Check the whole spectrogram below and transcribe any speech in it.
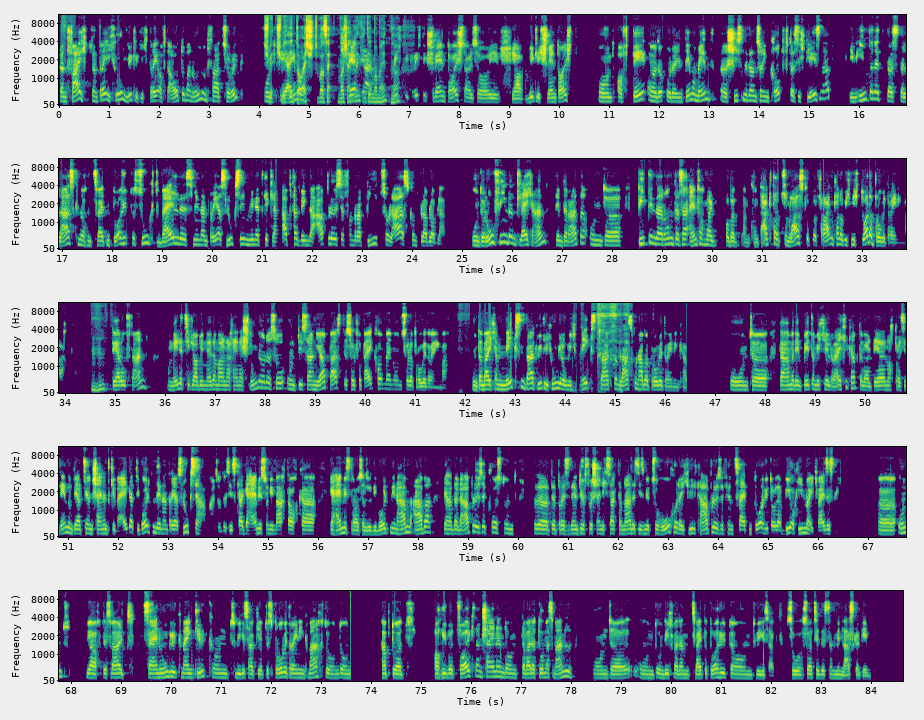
Dann fahre ich, dann drehe ich um, wirklich. Ich drehe auf der Autobahn um und fahre zurück. Und schwer enttäuscht was, wahrscheinlich schwer, in dem Moment. Ja, ne? Richtig, richtig schwer enttäuscht. Also ja, wirklich schwer enttäuscht. Und auf de, oder, oder in dem Moment äh, schießt mir dann so in den Kopf, dass ich gelesen habe, im Internet, dass der Lask noch einen zweiten Torhüter sucht, weil es mit Andreas Lux irgendwie nicht geklappt hat, wegen der Ablöse von Rapid zu Lask und bla bla bla. und ruf ihn dann gleich an, den Berater, und äh, bitte ihn darum, dass er einfach mal, ob er einen Kontakt hat zum LASK, ob er fragen kann, ob ich nicht dort ein Probetraining machen kann. Mhm. Der ruft an und meldet sich, glaube ich, nicht einmal nach einer Stunde oder so und die sagen, ja, passt, der soll vorbeikommen und soll ein Probetraining machen. Und dann war ich am nächsten Tag wirklich ungelogen, ich am nächsten Tag beim LASK und habe ein Probetraining gehabt. Und äh, da haben wir den Peter Michael Reichel gehabt, da war der noch Präsident und der hat sich anscheinend geweigert. Die wollten den Andreas Luxe haben. Also das ist kein Geheimnis und ich mache auch kein Geheimnis draus. Also die wollten ihn haben, aber der hat halt Ablöse gekostet und äh, der Präsident dürfte wahrscheinlich gesagt haben, na, das ist mir zu hoch oder ich will keine Ablöse für einen zweiten Torhüter oder wie auch immer, ich weiß es nicht. Äh, und ja, das war halt sein Unglück, mein Glück. Und wie gesagt, ich habe das Probetraining gemacht und, und habe dort auch überzeugt anscheinend. Und da war der Thomas Mandl und, äh, und, und ich war dann zweiter Torhüter. Und wie gesagt, so, so hat sich das dann mit Lasker gegeben.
